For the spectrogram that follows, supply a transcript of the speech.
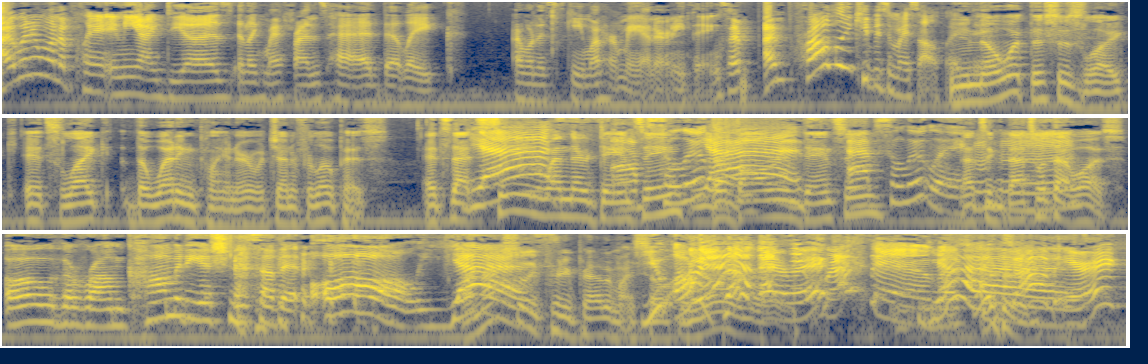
I wouldn't want to plant any ideas in like my friend's head that like I want to scheme on her man or anything. So I'm, I'm probably keeping it to myself. I You think. know what this is like? It's like the wedding planner with Jennifer Lopez. It's that Yes, scene when they're dancing, absolutely. the Yes, ballroom dancing. Absolutely. That's a, that's what that mm-hmm. was. oh, the rom comedy-ishness of it all. Yes. I'm actually pretty proud of myself. You are Yeah. good, That's Eric. impressive. Yes. Good job, Eric.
